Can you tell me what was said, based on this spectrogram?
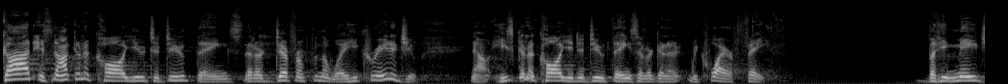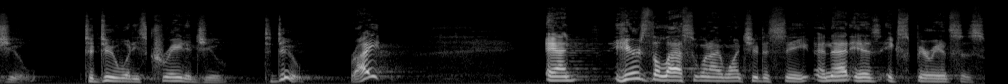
God is not going to call you to do things that are different from the way He created you. Now, He's going to call you to do things that are going to require faith but He made you to do what He's created you to do, right? And here's the last one I want you to see, and that is experiences.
